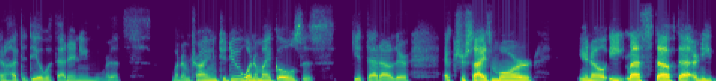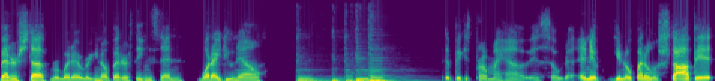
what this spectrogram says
I don't have to deal with that anymore. That's what I'm trying to do. One of my goals is get that out of there, exercise more, you know, eat less stuff that and eat better stuff or whatever, you know, better things than what I do now. The biggest problem I have is soda. And if, you know, if I don't stop it,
